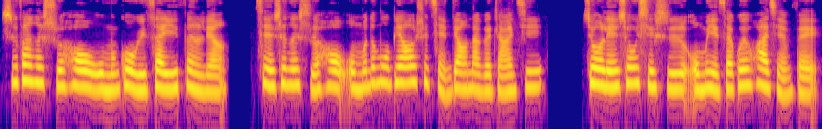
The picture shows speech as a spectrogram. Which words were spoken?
吃饭的时候，我们过于在意分量；健身的时候，我们的目标是减掉那个炸鸡；就连休息时，我们也在规划减肥。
